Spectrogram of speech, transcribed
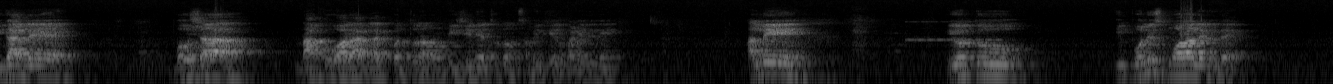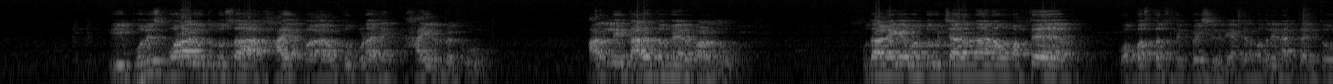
ಈಗಾಗಲೇ ಬಹುಶಃ ನಾಲ್ಕು ವಾರ ಆಗ್ಲಕ್ಕೆ ಬಂತು. ನಾನು ಡಿ ಜಿ ನೇತೃತ್ವದ ಒಂದು ಸಮಿತಿಯಲ್ಲಿ ಮಾಡಿದ್ದೀನಿ. ಅಲ್ಲಿ ಇವತ್ತು ಈ ಪೊಲೀಸ್ ಮೊರಾಲ್ ಏನಿದೆ, ಈ ಪೊಲೀಸ್ ಮೊರಾಲ್ ಇವತ್ತು ದಿವಸ ಹಾಯ್ ಯಾವತ್ತೂ ಕೂಡ ಹಾಯ್ ಇರಬೇಕು. ಅದರಲ್ಲಿ ತಾರತಮ್ಯ ಇರಬಾರ್ದು. ಉದಾಹರಣೆಗೆ ಒಂದು ವಿಚಾರನ ನಾವು ಮತ್ತೆ ವಾಪಸ್ ತರಿಸ್ಲಿಕ್ಕೆ ಬಯಸಿದ್ರಿ ಯಾಕಂದ್ರೆ ಮೊದಲು ಏನಾಗ್ತಾ ಇತ್ತು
